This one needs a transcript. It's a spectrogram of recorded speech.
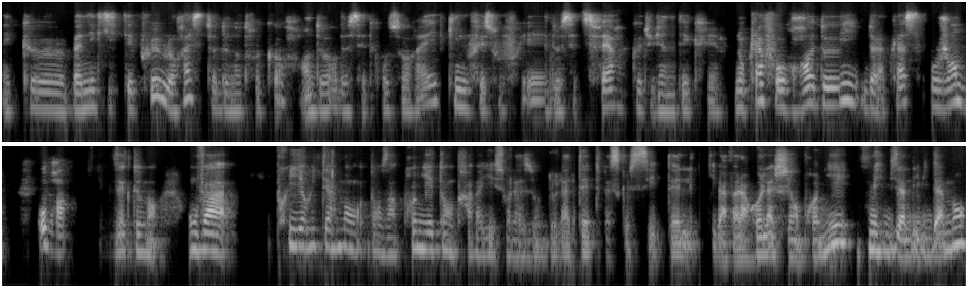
et que bah, n'existait plus le reste de notre corps en dehors de cette grosse oreille qui nous fait souffrir de cette sphère que tu viens de décrire. Donc là, il faut redonner de la place aux jambes, aux bras Exactement. On va prioritairement, dans un premier temps, travailler sur la zone de la tête parce que c'est elle qu'il va falloir relâcher en premier. Mais bien évidemment,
